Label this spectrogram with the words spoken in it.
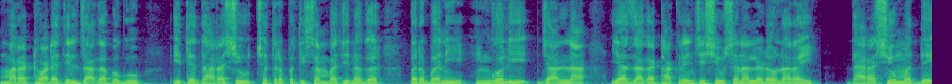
मराठवाड्यातील जागा बघू. इथे धाराशिव छत्रपती संभाजीनगर परभणी हिंगोली जालना या जागा ठाकरेंची शिवसेना लढवणार आहे. धाराशिवमध्ये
